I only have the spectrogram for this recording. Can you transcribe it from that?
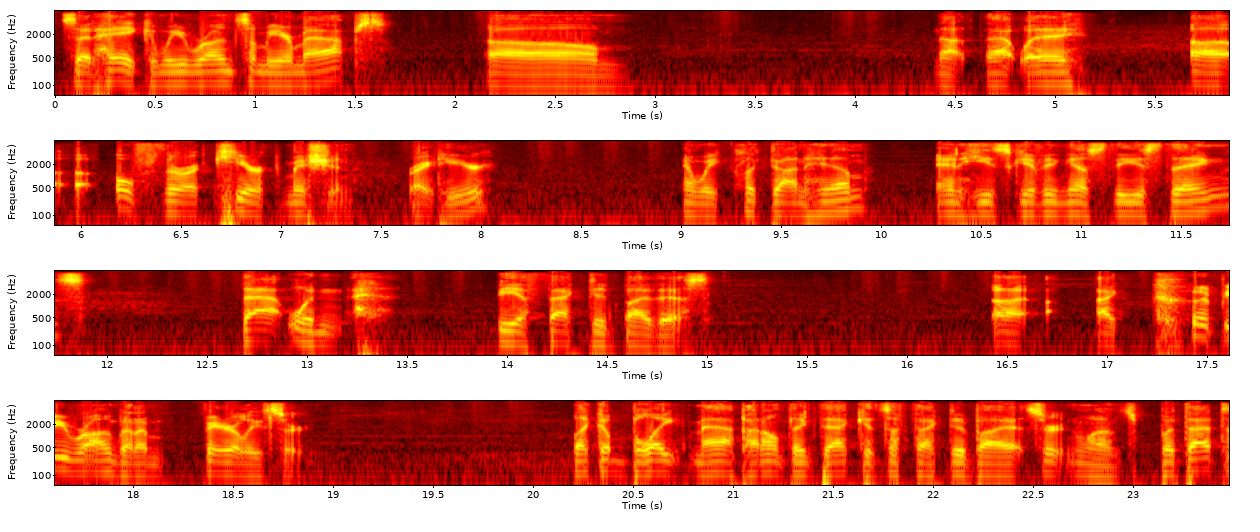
said, "Hey, can we run some of your maps?" Um, not that way uh, oh, for a Kirac mission right here, and we clicked on him, and he's giving us these things, that wouldn't be affected by this. Uh, I could be wrong, but I'm fairly certain. Like a blight map, I don't think that gets affected by it, certain ones, but that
